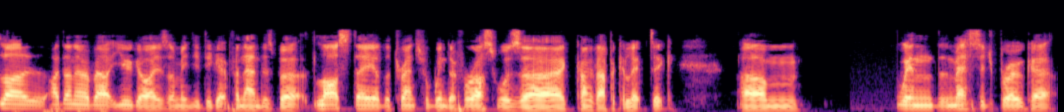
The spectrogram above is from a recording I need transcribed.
was, I don't know about you guys. I mean, you did get Fernandes, but last day of the transfer window for us was uh, kind of apocalyptic. Um, when the message broke at,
